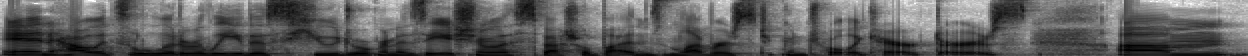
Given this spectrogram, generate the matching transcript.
and how it's literally this huge organization with special buttons and levers to control the characters. Um,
